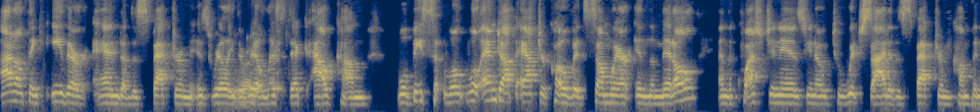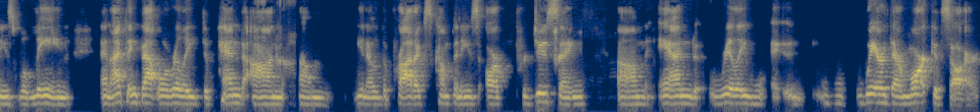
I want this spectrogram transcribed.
I don't think either end of the spectrum is really the right. realistic outcome. We'll be we'll, we'll end up after COVID somewhere in the middle. And the question is, you know, to which side of the spectrum companies will lean. And I think that will really depend on, um, you know, the products companies are producing um, and really where their markets are.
